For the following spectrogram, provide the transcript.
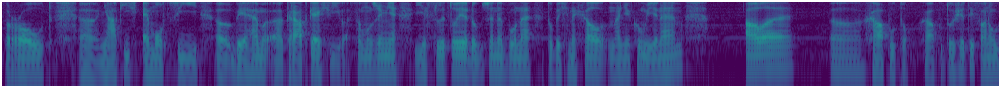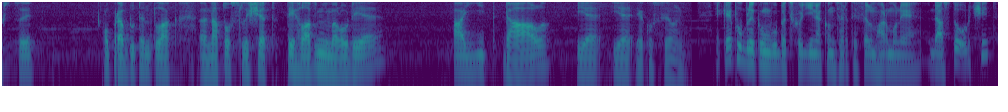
prout eh, nějakých emocí během krátké chvíle. Samozřejmě, jestli to je dobře nebo ne, to bych nechal na někom jiném, ale chápu to. Chápu to, že ty fanoušci opravdu ten tlak na to slyšet ty hlavní melodie, a jít dál je, je jako silný. Jaké publikum vůbec chodí na koncerty Filmharmonie? Dá se to určit?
